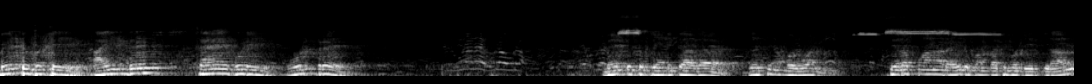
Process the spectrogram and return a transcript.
மேட்டுப்பட்டி ஐந்து சென்னைக்குடி ஒன்று மேட்டுப்பட்டி அணிக்காக ஜெர்சி நம்பர் ஒன் சிறப்பான ரைடு பணம் கட்டிக் கொண்டிருக்கிறார்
